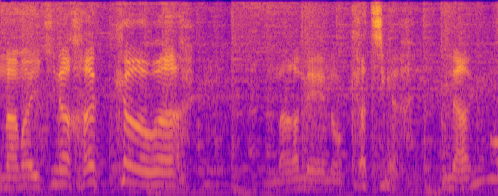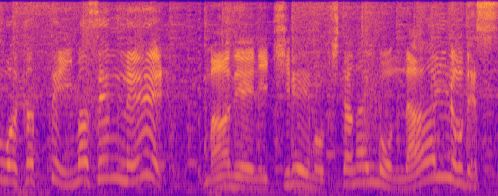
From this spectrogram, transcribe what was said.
生意気なハッカーはマネーの価値が何も分かっていませんね。マネーに綺麗も汚いもないのです。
